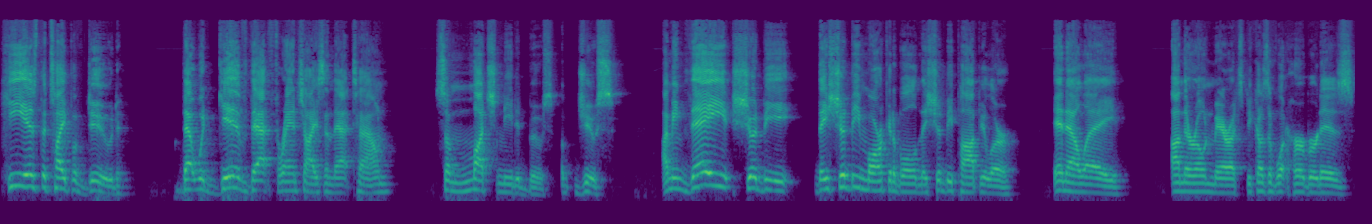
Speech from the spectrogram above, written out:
he is the type of dude that would give that franchise in that town some much needed boost uh, juice. I mean, they should be they should be marketable and they should be popular in LA on their own merits because of what Herbert is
